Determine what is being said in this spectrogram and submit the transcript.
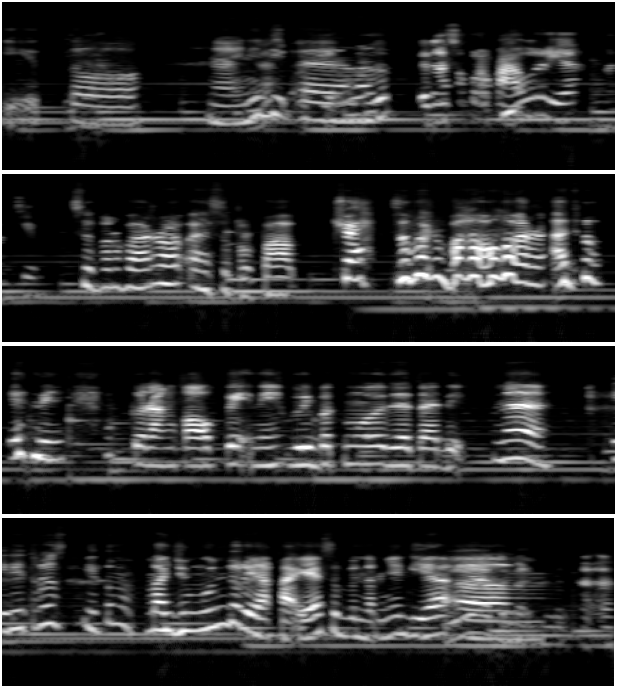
gitu. Ya. Nah, ini ya, di uh, dengan super power ya, Mancin. Super power eh super power. Ceh, super power. Aduh, ini kurang kopi nih, belibet mulu dia tadi. Nah, ini terus itu maju mundur ya, Kak ya sebenarnya dia iya, um, bener, bener. Uh,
